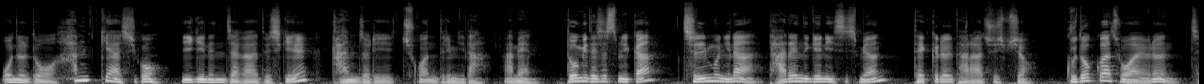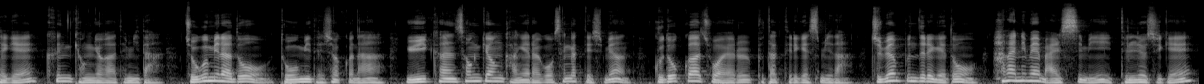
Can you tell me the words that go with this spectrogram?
오늘도 함께 하시고 이기는 자가 되시길 간절히 축원드립니다. 아멘. 도움이 되셨습니까? 질문이나 다른 의견이 있으시면 댓글을 달아 주십시오. 구독과 좋아요는 제게 큰 격려가 됩니다. 조금이라도 도움이 되셨거나 유익한 성경 강해라고 생각되시면 구독과 좋아요를 부탁드리겠습니다. 주변 분들에게도 하나님의 말씀이 들려지게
